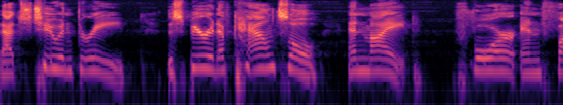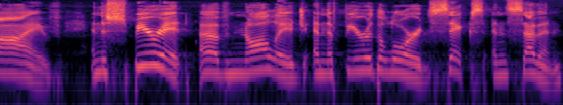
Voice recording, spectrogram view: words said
That's two and three. The Spirit of counsel and might. 4 and 5. And the spirit of knowledge and the fear of the Lord, 6 and 7.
